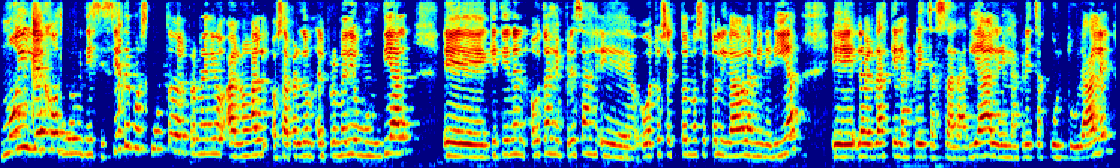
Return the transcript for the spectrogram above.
muy lejos del 17% del promedio anual, o sea, perdón, el promedio mundial que tienen otras empresas, otro sector, ¿no es ligado a la minería. Eh, la verdad es que las brechas salariales, las brechas culturales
